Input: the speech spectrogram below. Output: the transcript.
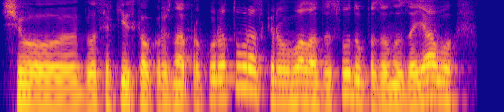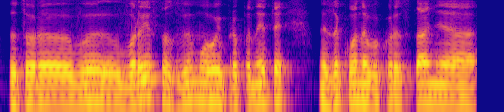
що Білоцерківська окружна прокуратура скерувала до суду позовну заяву до товариства з вимогою припинити незаконне використання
